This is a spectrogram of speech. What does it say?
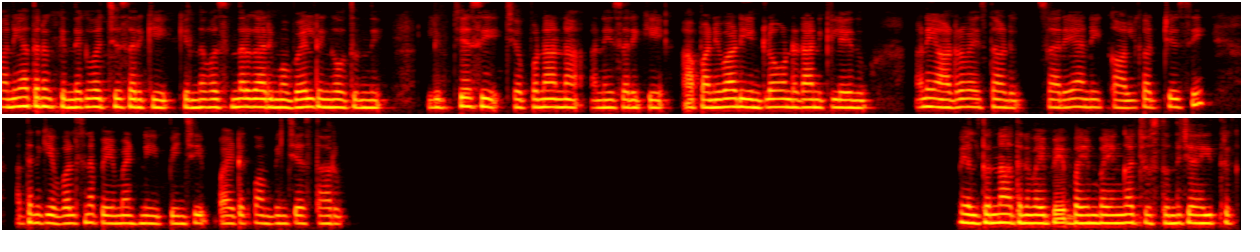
పని అతను కిందకి వచ్చేసరికి కింద వసుంధర గారి మొబైల్ రింగ్ అవుతుంది. లిఫ్ట్ చేసి చెప్పు నాన్న అనేసరికి ఆ పనివాడి ఇంట్లో ఉండడానికి లేదు అని ఆర్డర్ వేస్తాడు. సరే అని కాల్ కట్ చేసి అతనికి ఇవ్వాల్సిన పేమెంట్ని ఇప్పించి బయటకు పంపించేస్తారు. వెళ్తున్న అతని వైపే భయం భయంగా చూస్తుంది చైత్రిక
